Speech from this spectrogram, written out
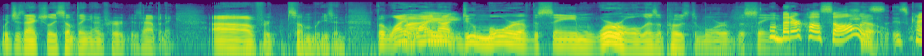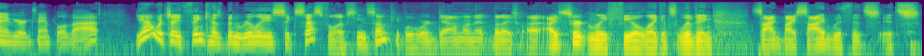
Which is actually something I've heard is happening uh, for some reason. But why why My- not do more of the same world as opposed to more of the same? Well, Better Call Saul is, is kind of your example of that. Yeah, which I think has been really successful. I've seen some people who are down on it, but I, I, I certainly feel like it's living side by side with its its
